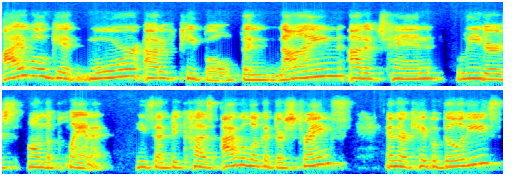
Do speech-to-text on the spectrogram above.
I will get more out of people than nine out of 10 leaders on the planet. He said, because I will look at their strengths and their capabilities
